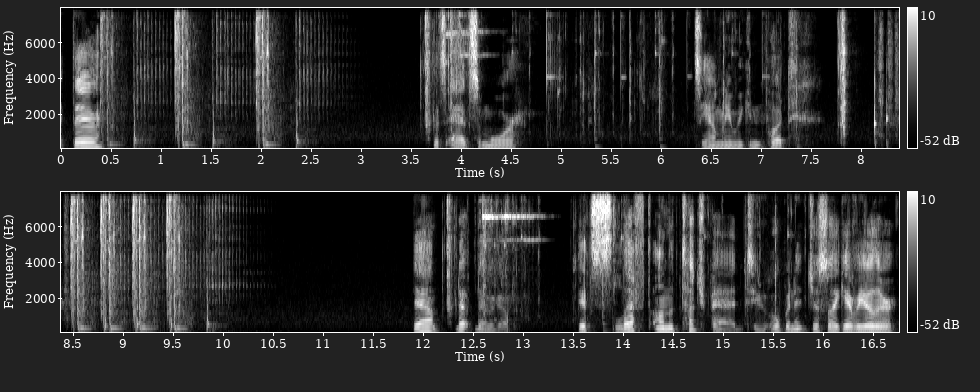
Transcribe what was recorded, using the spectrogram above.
right there. Let's add some more. See how many we can put. Down. Yep, there we go. It's left on the touchpad to open it, just like every other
